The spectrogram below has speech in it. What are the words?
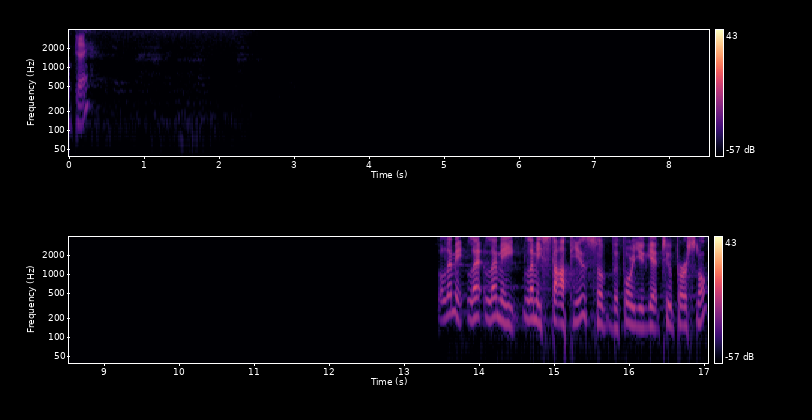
Okay. So let me let, let me let me stop you so before you get too personal.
